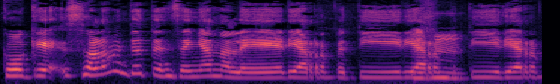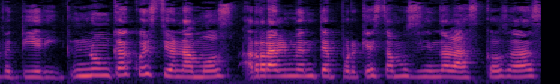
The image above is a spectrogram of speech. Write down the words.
como que solamente te enseñan a leer y a repetir y a repetir y a repetir y nunca cuestionamos realmente por qué estamos haciendo las cosas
